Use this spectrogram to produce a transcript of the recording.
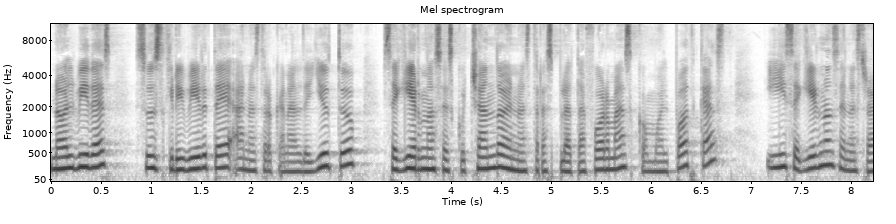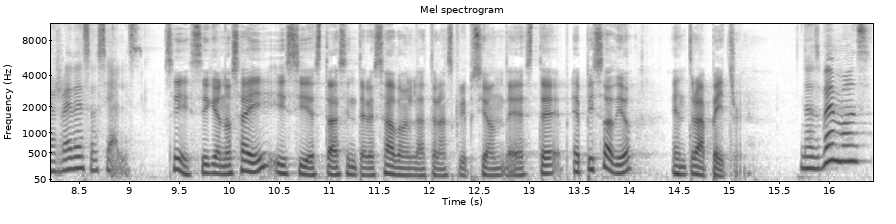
No olvides suscribirte a nuestro canal de YouTube, seguirnos escuchando en nuestras plataformas como el podcast y seguirnos en nuestras redes sociales. Sí, síguenos ahí y si estás interesado en la transcripción de este episodio, entra a Patreon. Nos vemos.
